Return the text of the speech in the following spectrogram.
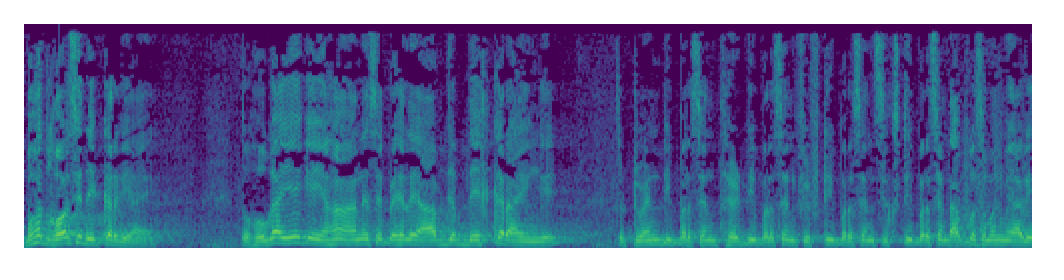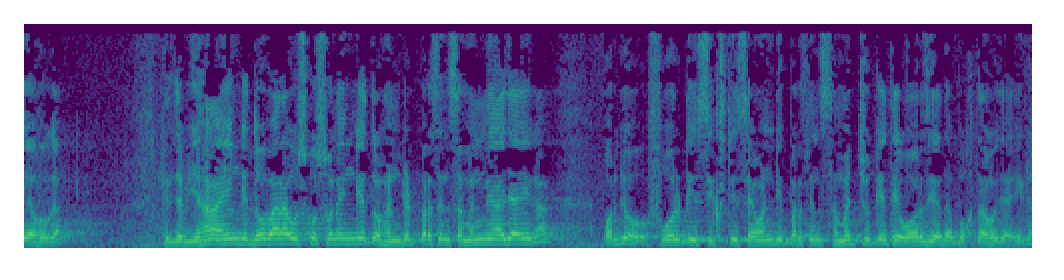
بہت غور سے دیکھ کر کے آئیں۔ تو ہوگا یہ کہ یہاں آنے سے پہلے آپ جب دیکھ کر آئیں گے، تو twenty percent thirty percent fifty percent sixty percent آپ کو سمجھ میں آ گیا ہوگا۔ پھر جب یہاں آئیں گے، دوبارہ اس کو سنیں گے تو ہنڈریڈ پرسینٹ سمجھ میں آ جائے گا اور جو فورٹی، سکسٹی، سیونٹی پرسینٹ سمجھ چکے تھے، اور زیادہ پختہ ہو جائے گا۔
